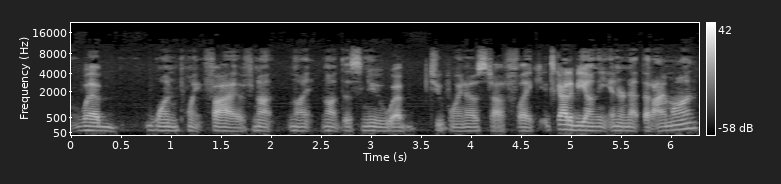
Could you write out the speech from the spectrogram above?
web 1.5, not not not this new web 2.0 stuff. Like it's got to be on the internet that I'm on.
